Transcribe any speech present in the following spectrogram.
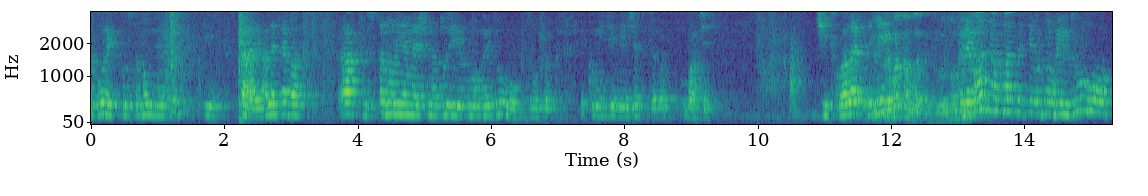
забори як встановлені ці старі, але треба акт встановлення меж в натурі одного і другого, тому що як комісія виїжджає, то треба бачити чітко. Але Це ж є приватна власність і в одного. Приватна власність і в одного і в другого.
